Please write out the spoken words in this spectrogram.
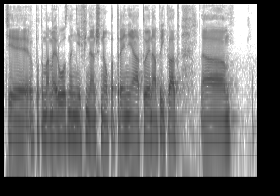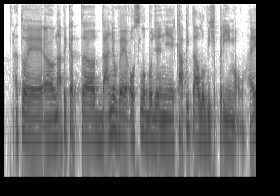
tie, potom máme rôzne nefinančné opatrenia a to je napríklad uh, to je e, napríklad e, daňové oslobodenie kapitálových príjmov. Hej,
